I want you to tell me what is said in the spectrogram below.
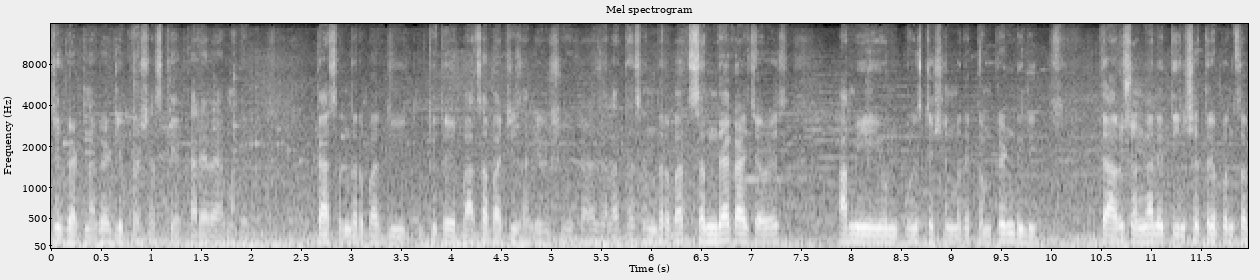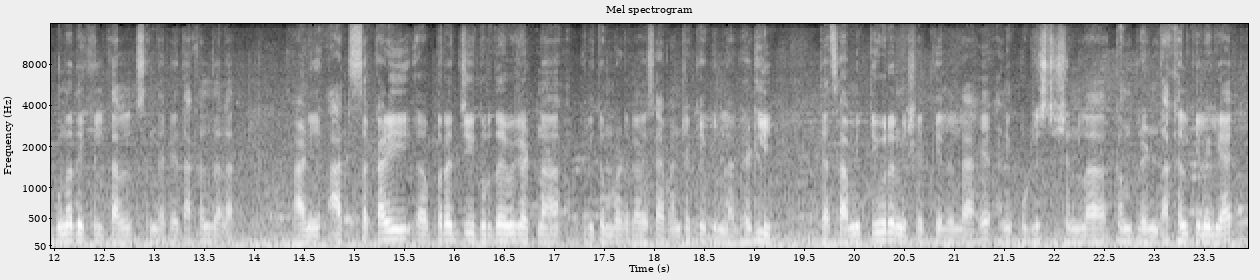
जी घटना घडली प्रशासकीय कार्यालयामध्ये त्या संदर्भात जी तिथे बाचाबाची झाली शिवीगाळ झाला त्या संदर्भात संध्याकाळच्या वेळेस आम्ही येऊन पोलीस स्टेशनमध्ये कंप्लेंट दिली. त्या अनुषंगाने तीनशे त्रेपन्नचा गुन्हा देखील काल संध्याकाळी दाखल झाला. आणि आज सकाळी परत जी दुर्दैवी घटना प्रीतम भडगावे साहेबांच्या केबिनला घडली त्याचा आम्ही तीव्र निषेध केलेला आहे आणि पोलीस स्टेशनला कंप्लेंट दाखल केलेली आहे.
